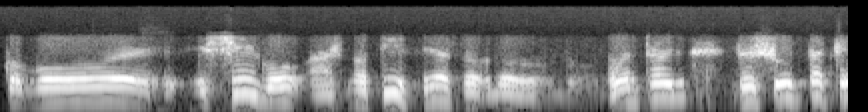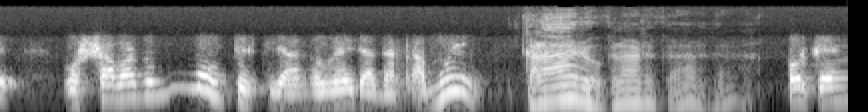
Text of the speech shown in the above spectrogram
como eh, sigo as noticias do, do, do, do entroido, resulta que o sábado vou testear Nogueira de Ramuín. Claro, claro, claro, claro. Porque en,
